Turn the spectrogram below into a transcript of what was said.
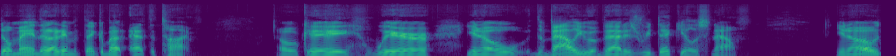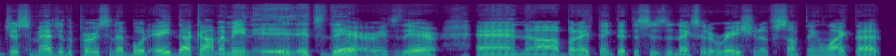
domain that I didn't even think about at the time. Okay, where you know the value of that is ridiculous now. You know, just imagine the person that bought aid.com. I mean, it, it's there, it's there. And, uh, but I think that this is the next iteration of something like that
